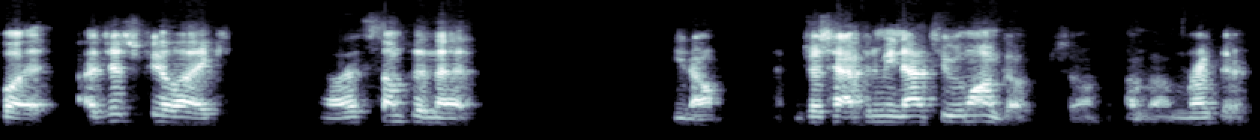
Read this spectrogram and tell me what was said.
but I just feel like you know, that's something that you know just happened to me not too long ago. So I'm, I'm right there.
